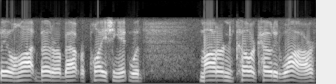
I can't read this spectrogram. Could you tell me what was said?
feel a lot better about replacing it with modern color-coded wire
